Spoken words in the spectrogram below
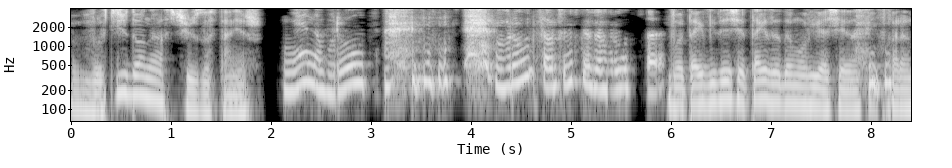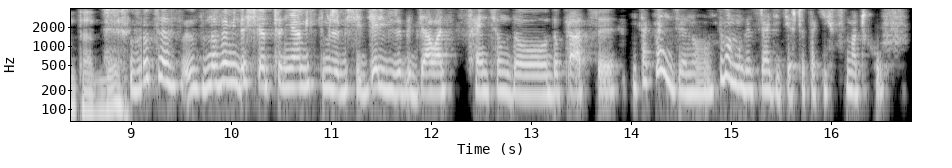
wrócisz do nas, czy już zostaniesz? Nie, no wrócę. wrócę, oczywiście, że wrócę. Bo tak widzę się, tak zadomowiła się na tej kwarantannie. Wrócę z, z, nowymi doświadczeniami, z tym, żeby się dzielić, żeby działać z chęcią do, do pracy. I tak będzie, no. Co wam mogę zdradzić jeszcze takich smaczków?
